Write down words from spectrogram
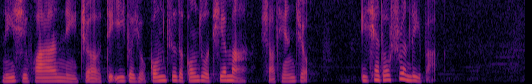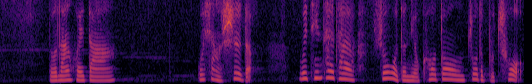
你喜欢你这第一个有工资的工作天吗，小甜酒？一切都顺利吧？”罗兰回答：“我想是的。”维汀太太说：“我的纽扣洞做的不错。”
